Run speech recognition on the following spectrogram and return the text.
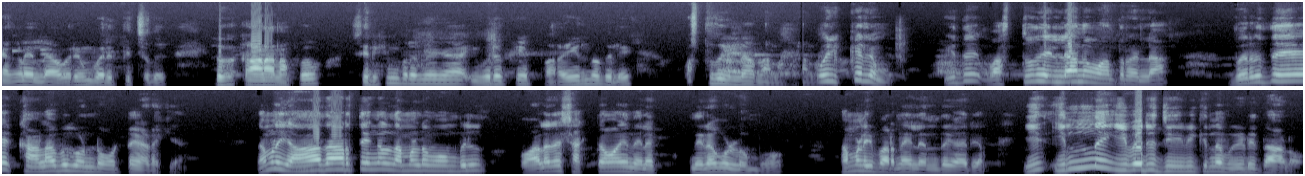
ഞങ്ങൾ എല്ലാവരും വരുത്തിച്ചത് ഇതൊക്കെ കാണാൻ. അപ്പോൾ ശരിക്കും പറഞ്ഞു കഴിഞ്ഞാൽ ഇവരൊക്കെ പറയുന്നതിൽ വസ്തുതയില്ല എന്നാണ് ഒരിക്കലും ഇത് വസ്തുതയില്ല എന്ന് മാത്രമല്ല വെറുതെ കളവ് കൊണ്ട് ഓട്ടയടയ്ക്കുക നമ്മൾ യാഥാർത്ഥ്യങ്ങൾ നമ്മളുടെ മുമ്പിൽ വളരെ ശക്തമായി നില നിലകൊള്ളുമ്പോൾ നമ്മൾ ഈ പറഞ്ഞതിൽ എന്ത് കാര്യം? ഈ ഇന്ന് ഇവർ ജീവിക്കുന്ന വീട് ഇതാണോ?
